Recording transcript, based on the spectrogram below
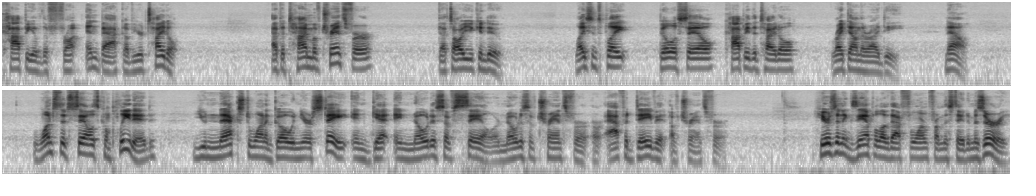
copy of the front and back of your title. At the time of transfer, that's all you can do. License plate, bill of sale, copy the title, write down their ID. Now, once the sale is completed, you next want to go in your state and get a notice of sale or notice of transfer or affidavit of transfer. Here's an example of that form from the state of Missouri.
